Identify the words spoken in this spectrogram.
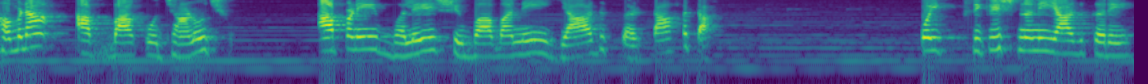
હમણાં આપ બાળકો જાણો છો આપણે ભલે શિવ બાબાને યાદ કરતા હતા. કોઈ શ્રી કૃષ્ણને યાદ કરે,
